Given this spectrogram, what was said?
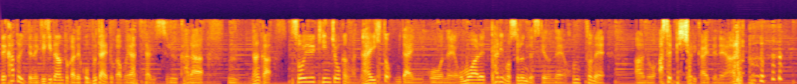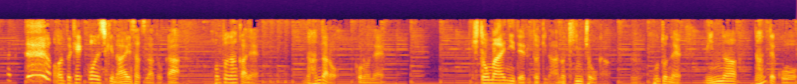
で、かといってね、劇団とかでこう舞台とかもやってたりするから、うん、なんか、そういう緊張感がない人みたいにこうね、思われたりもするんですけどね、ほんとね、あの、汗びっしょりかいてね、あの ほんと結婚式の挨拶だとか、ほんとなんかね、なんだろう、このね、人前に出る時のあの緊張感、うん、ほんとね、みんな、なんてこ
